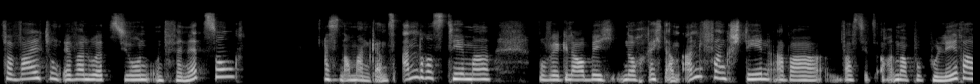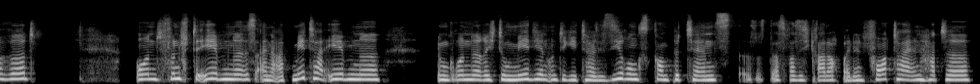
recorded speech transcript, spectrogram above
Verwaltung, Evaluation und Vernetzung. Das ist nochmal ein ganz anderes Thema, wo wir, glaube ich, noch recht am Anfang stehen, aber was jetzt auch immer populärer wird. Und fünfte Ebene ist eine Art Metaebene, im Grunde Richtung Medien- und Digitalisierungskompetenz. Das ist das, was ich gerade auch bei den Vorteilen hatte,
